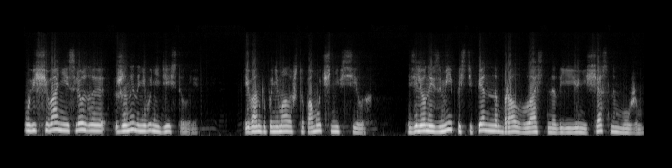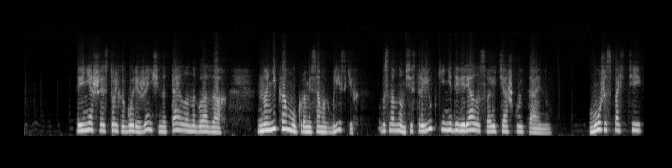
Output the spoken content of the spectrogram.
Увещевания и слезы жены на него не действовали. Иванга понимала, что помочь не в силах. Зеленый змей постепенно брал власть над ее несчастным мужем. Перенесшая столько горя женщина таяла на глазах, но никому, кроме самых близких, в основном сестры Любки, не доверяла свою тяжкую тайну. Мужа спасти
